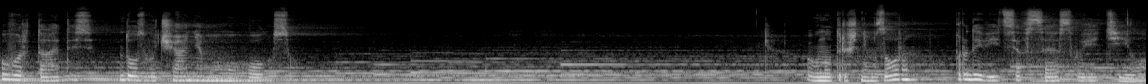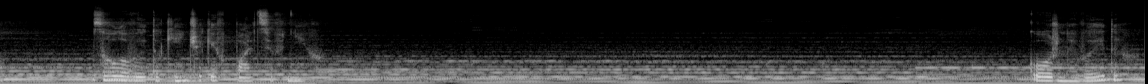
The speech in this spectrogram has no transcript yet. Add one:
повертайтесь до звучання мого голосу. Внутрішнім зором продивіться все своє тіло з голови до кінчиків пальців ніг. Кожний видих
